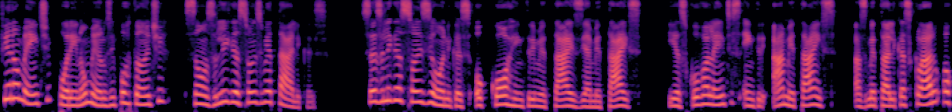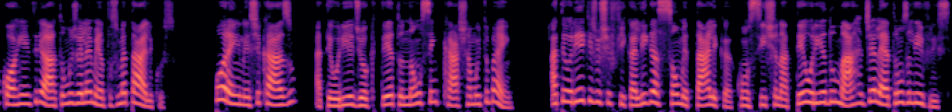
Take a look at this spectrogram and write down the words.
Finalmente, porém não menos importante, são as ligações metálicas. Se as ligações iônicas ocorrem entre metais e ametais, e as covalentes entre ametais, As metálicas, claro, ocorrem entre átomos de elementos metálicos. Porém, neste caso, a teoria de octeto não se encaixa muito bem. A teoria que justifica a ligação metálica consiste na teoria do mar de elétrons livres,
